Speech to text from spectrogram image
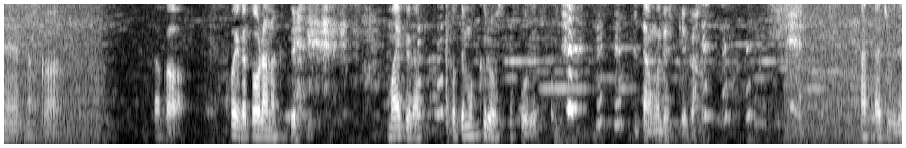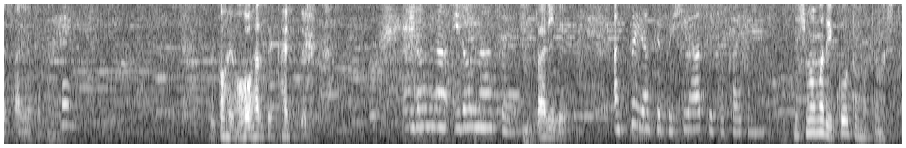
ね、なんか、なんか、声が通らなくて、マイクがとても苦労したそうです。ギターもですけど。あ、大丈夫です。ありがとうございます。すごい大汗かいてる。いろんないろんな汗二人で。熱い汗と冷や汗と書いてます三島まで行こうと思ってました。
